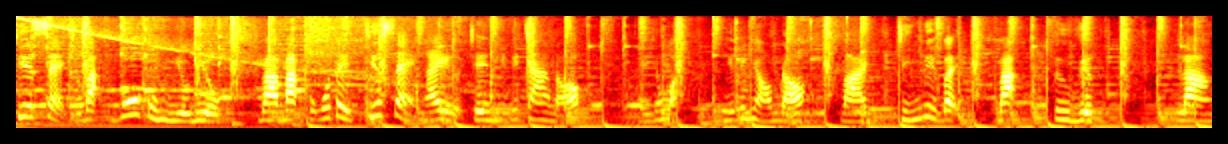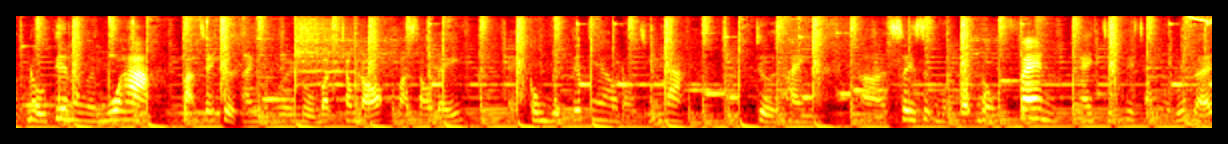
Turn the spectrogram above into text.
chia sẻ cho bạn vô cùng nhiều điều và bạn cũng có thể chia sẻ ngay ở trên những cái trang đó. Thấy không ạ? Những cái nhóm đó. Và chính vì vậy bạn từ việc là đầu tiên là người mua hàng bạn sẽ trở thành một người nổi bật trong đó và sau đấy cái công việc tiếp theo đó chính là trở thành à, xây dựng một cộng đồng fan ngay chính từ trong group đấy.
